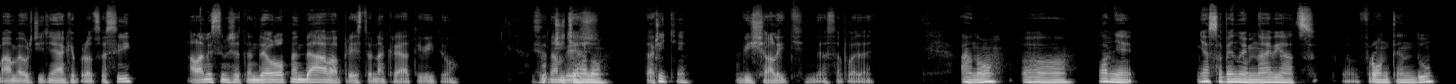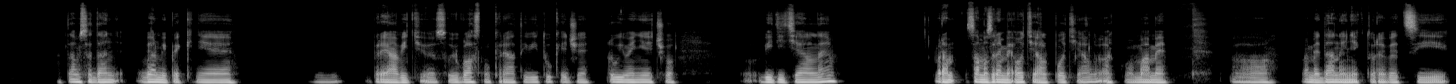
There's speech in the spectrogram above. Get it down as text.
máme určite nejaké procesy, ale myslím, že ten development dáva priestor na kreativitu. Ty sa tam určite vieš áno, tak určite. vyšaliť, dá sa povedať. Áno, uh, hlavne ja sa venujem najviac e, frontendu a tam sa dá veľmi pekne prejaviť e, svoju vlastnú kreativitu, keďže robíme niečo e, viditeľné. Samozrejme odtiaľ potiaľ, ako máme, uh, máme dané niektoré veci,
